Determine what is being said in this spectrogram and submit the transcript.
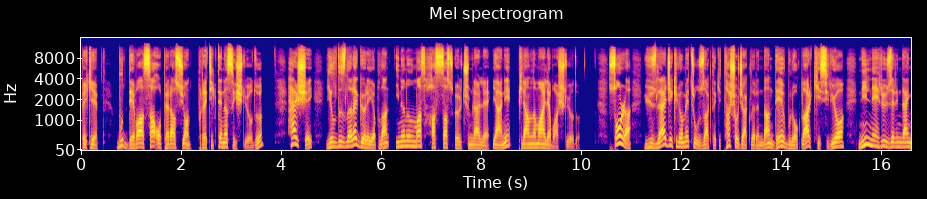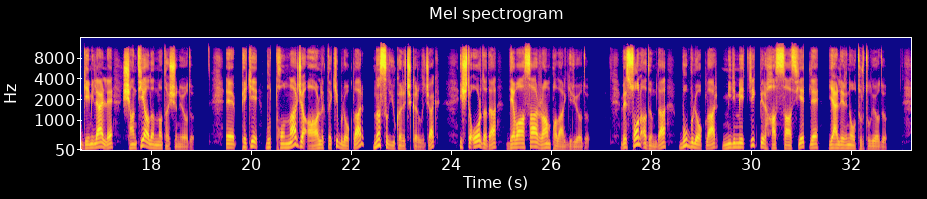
Peki bu devasa operasyon pratikte nasıl işliyordu? Her şey yıldızlara göre yapılan inanılmaz hassas ölçümlerle yani planlamayla başlıyordu. Sonra yüzlerce kilometre uzaktaki taş ocaklarından dev bloklar kesiliyor, Nil Nehri üzerinden gemilerle şantiye alanına taşınıyordu. E, peki bu tonlarca ağırlıktaki bloklar nasıl yukarı çıkarılacak? İşte orada da devasa rampalar giriyordu. Ve son adımda bu bloklar milimetrik bir hassasiyetle yerlerine oturtuluyordu.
